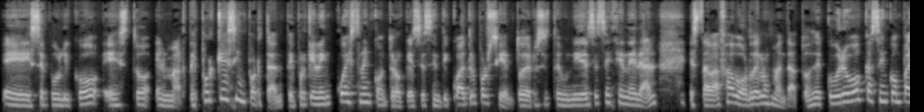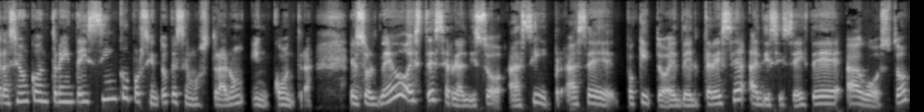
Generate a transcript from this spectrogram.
Eh, se publicó esto el martes. ¿Por qué es importante? Porque la encuesta encontró que el 64% de los estadounidenses en general estaba a favor de los mandatos de cubrebocas en comparación con 35% que se mostraron en contra. El sondeo este se realizó así hace poquito, eh, del 13 al 16 de agosto,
